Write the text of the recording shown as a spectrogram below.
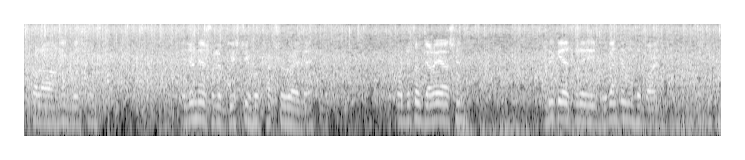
গাছপালা অনেক বেশি। এই জন্যে আসলে বৃষ্টি হুটহাট শুরু হয়ে যায়। পর্যটক যারাই আসেন, অনেকেই আসলে এই ভোগান্তির মধ্যে পড়েন। কিছুক্ষণ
